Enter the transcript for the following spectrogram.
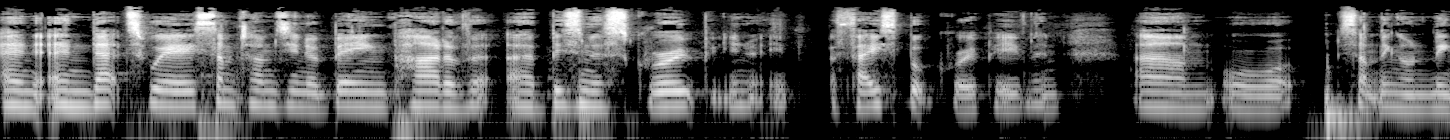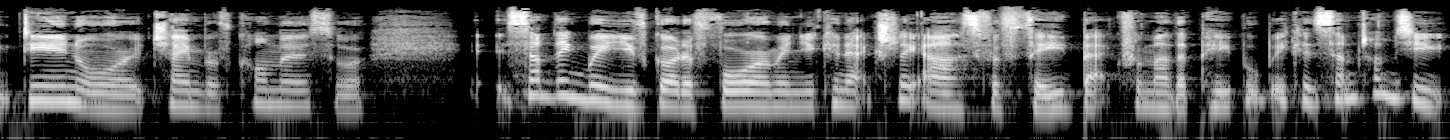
and and that's where sometimes you know being part of a, a business group, you know, a Facebook group even, um, or something on LinkedIn or a chamber of commerce or something where you've got a forum and you can actually ask for feedback from other people because sometimes you.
